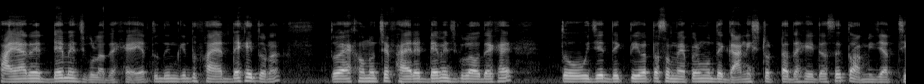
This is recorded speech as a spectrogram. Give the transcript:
ফায়ারের ড্যামেজগুলো দেখায়। এতদিন কিন্তু ফায়ার দেখাইতো না। তো এখন হচ্ছে ফায়ারের ড্যামেজগুলোও দেখায়। তো ওই যে দেখতেই পারতেছো ম্যাপের মধ্যে গান স্টোরটা দেখাইতেছে। তো আমি যাচ্ছি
